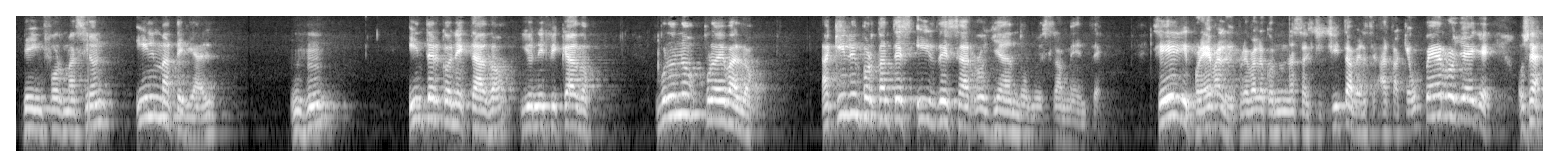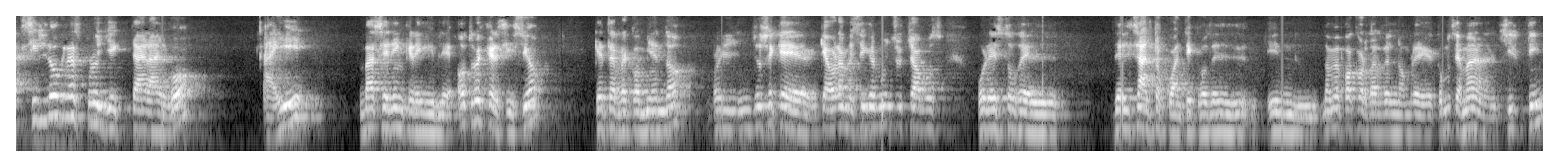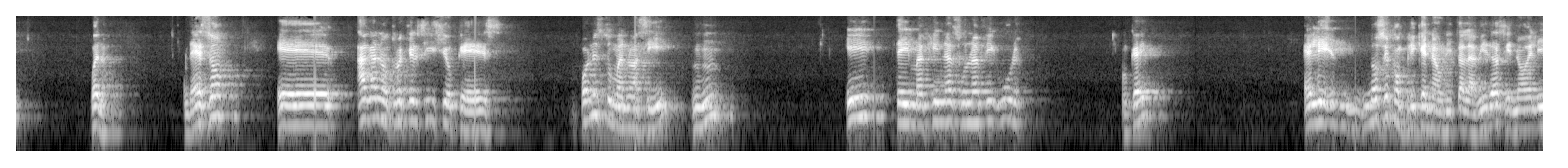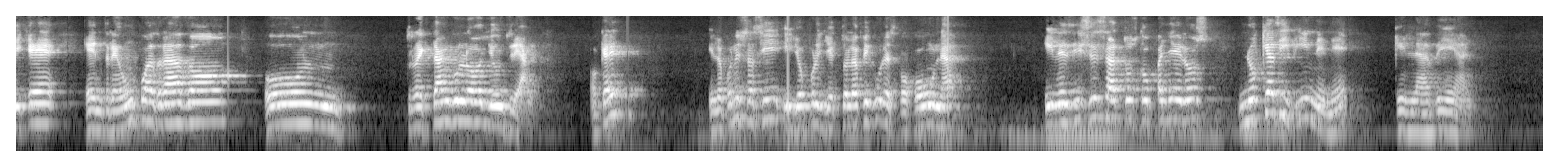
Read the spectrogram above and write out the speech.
de información inmaterial, interconectado y unificado. Bruno, pruébalo. Aquí lo importante es ir desarrollando nuestra mente. Sí, y pruébalo, y pruébalo con una salchichita, a ver, hasta que un perro llegue. O sea, si logras proyectar algo, ahí va a ser increíble. Otro ejercicio que te recomiendo, yo sé que, que ahora me siguen muchos chavos por esto del, del salto cuántico, del, no me puedo acordar del nombre, ¿cómo se llama? Shifting. Bueno, de eso, eh, hagan otro ejercicio que es, pones tu mano así y te imaginas una figura, ¿ok? no se compliquen ahorita la vida, sino elige entre un cuadrado, un rectángulo y un triángulo. ¿Ok? Y lo pones así y yo proyecto la figura, escojo una y les dices a tus compañeros, no que adivinen, ¿eh? que la vean.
